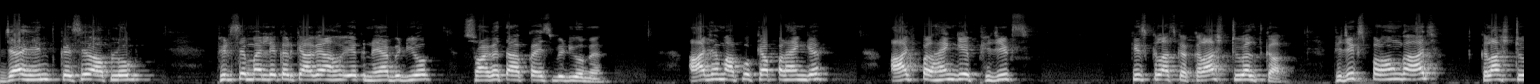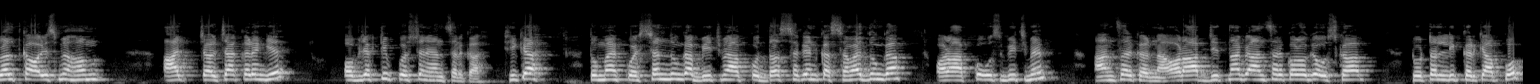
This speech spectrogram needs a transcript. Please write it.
जय हिंद, कैसे हो आप लोग? फिर से मैं लेकर के आ गया हूँ एक नया वीडियो। स्वागत है आपका इस वीडियो में। आज हम आपको क्या पढ़ाएँगे? आज पढ़ाएँगे फिजिक्स। किस क्लास का? क्लास ट्वेल्थ का। फिजिक्स पढ़ाऊँगा आज, क्लास ट्वेल्थ का, और इसमें हम आज चर्चा करेंगे ऑब्जेक्टिव क्वेश्चन आंसर का। ठीक है? तो मैं क्वेश्चन दूँगा, बीच में आपको 10 सेकंड का समय दूँगा, और आपको उस बीच में आंसर करना। और आप जितना भी आंसर करोगे, उसका टोटल लिख करके आपको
